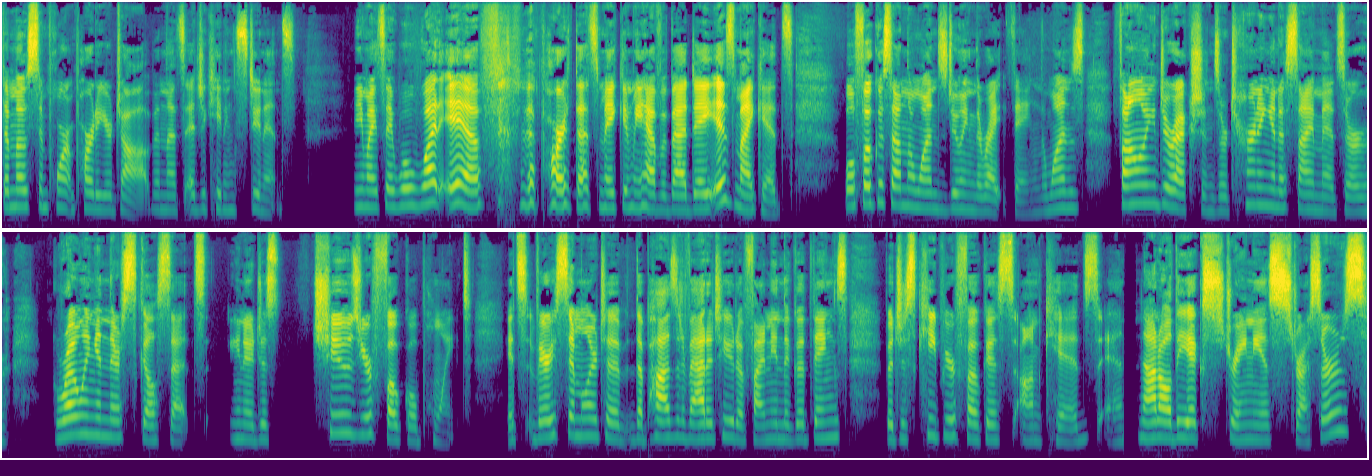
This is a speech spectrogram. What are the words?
the most important part of your job, and that's educating students. You might say, well, what if the part that's making me have a bad day is my kids? Well, focus on the ones doing the right thing, the ones following directions or turning in assignments or growing in their skill sets. You know, just choose your focal point. It's very similar to the positive attitude of finding the good things, but just keep your focus on kids and not all the extraneous stressors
